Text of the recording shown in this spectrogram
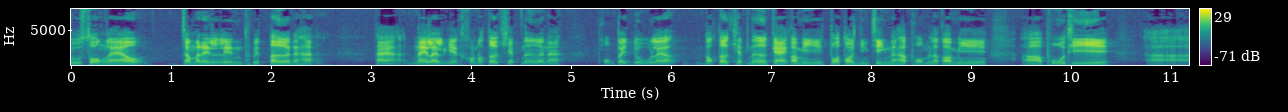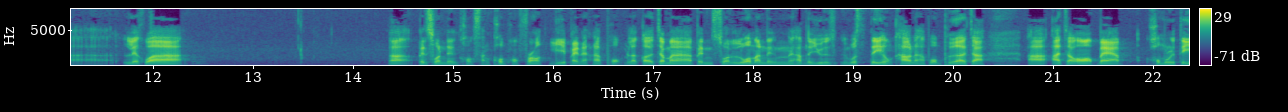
ดูทรงแล้วจะไม่ได้เล่น Twitter นะฮะแต่ในรายละเอียดของดรเคปเนอร์นะผมไปดูแล้วดรเคปเนอร์แกก็มีตัวตนจริง ๆ นะครับผมแล้วก็มีผู้ที่เรียกว่า เป็นส่วนหนึ่งของสังคมของ Froggy ไปนะครับผมแล้วก็จะมาเป็นส่วนร่วมอันหนึงนะครับใน University ของเขานะครับผมเพื่อจะอาอาจจะออกแบบ Community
